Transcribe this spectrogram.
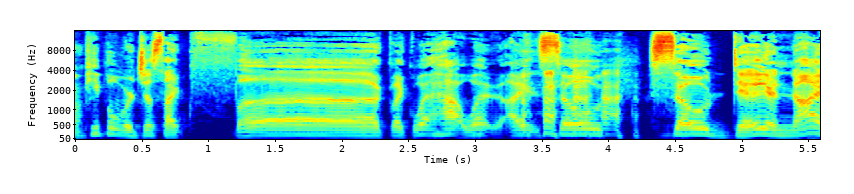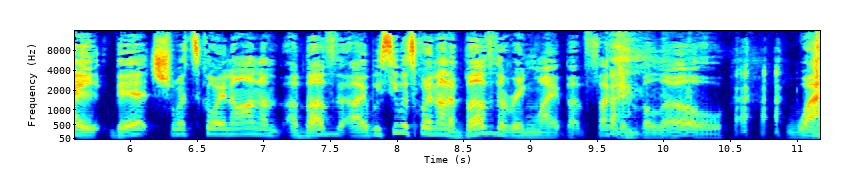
and people were just like fuck like what how what i so so day and night bitch what's going on on above the, I, we see what's going on above the ring light but fucking below wow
